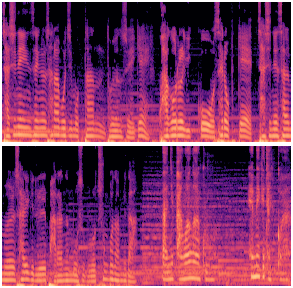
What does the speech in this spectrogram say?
자신의 인생을 살아보지 못한 도연수에게 과거를 잊고 새롭게 자신의 삶을 살기를 바라는 모습으로 충분합니다. 많이 방황하고 헤매게 될 거야.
